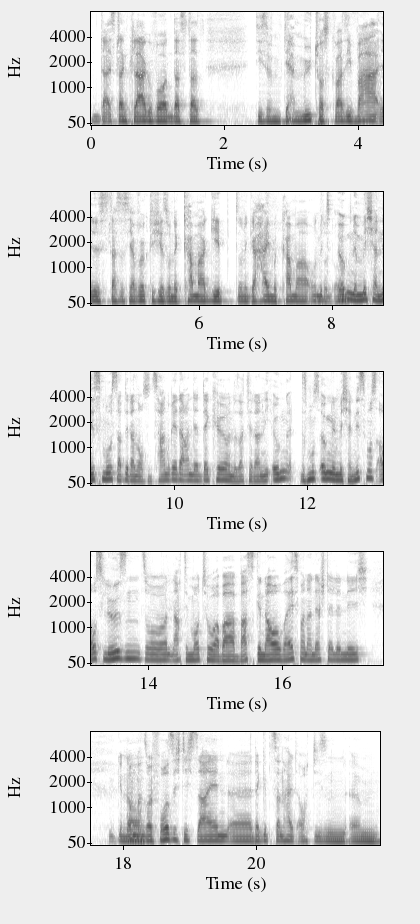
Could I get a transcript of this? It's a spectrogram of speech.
da ist dann klar geworden, dass das diese, der Mythos quasi wahr ist, dass es ja wirklich hier so eine Kammer gibt, so eine geheime Kammer und, mit und, und. irgendeinem Mechanismus, da habt ihr dann auch so Zahnräder an der Decke und da sagt ihr dann, irgend, das muss irgendeinen Mechanismus auslösen, so nach dem Motto, aber was genau weiß man an der Stelle nicht. Genau. Und man soll vorsichtig sein. Äh, da gibt's dann halt auch diesen, ähm,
